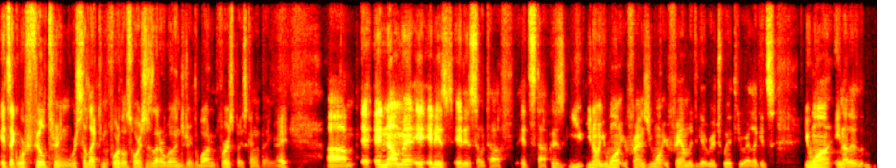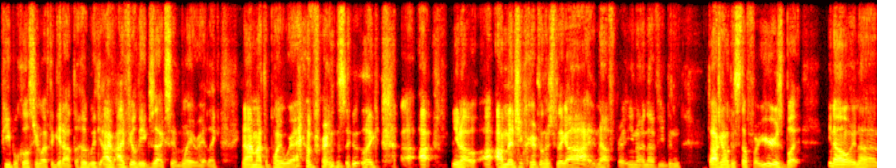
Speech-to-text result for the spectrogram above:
it's like we're filtering, we're selecting for those horses that are willing to drink the water in the first place, kind of thing, right? Um, and, and no, man, it, it is it is so tough. It's tough because you you know you want your friends, you want your family to get rich with you, right? Like it's you want you know the people close to your life to get out the hood with you. I, I feel the exact same way right? Like you know i'm at the point where i have friends who, like I, you know I, i'll mention crypto and they're just like ah enough right? You know enough. You've been talking about this stuff for years. But you know and uh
